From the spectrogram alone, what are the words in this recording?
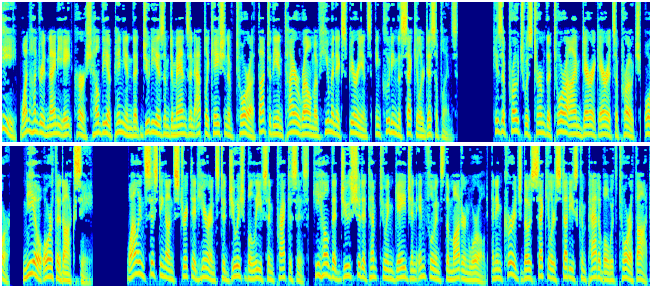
P. 198 Hirsch held the opinion that Judaism demands an application of Torah thought to the entire realm of human experience, including the secular disciplines. His approach was termed the Torah im Derek Eretz approach, or Neo-Orthodoxy. While insisting on strict adherence to Jewish beliefs and practices, he held that Jews should attempt to engage and influence the modern world, and encourage those secular studies compatible with Torah thought.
